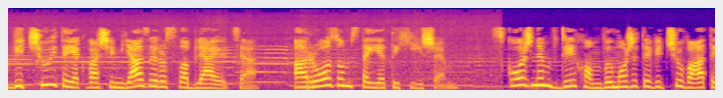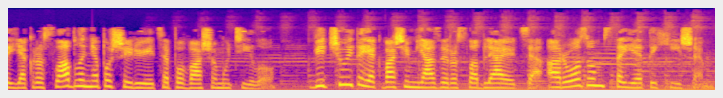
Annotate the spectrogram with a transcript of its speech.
Відчуйте, як ваші м'язи розслабляються, а розум стає тихішим. З кожним вдихом ви можете відчувати, як розслаблення поширюється по вашому тілу. Відчуйте, як ваші м'язи розслабляються, а розум стає тихішим.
